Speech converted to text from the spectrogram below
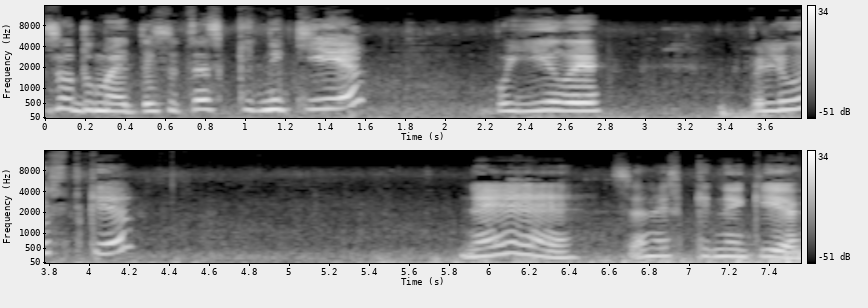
Що думаєте, що це шкідники? Поїли пелюстки? Не, це не шкідники.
